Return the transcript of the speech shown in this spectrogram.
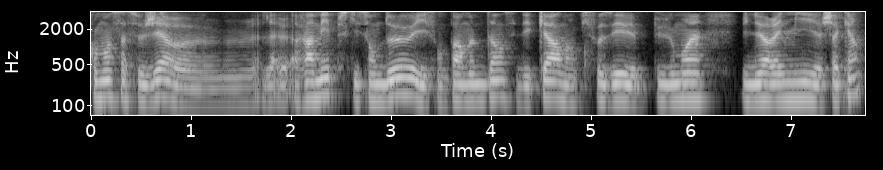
comment ça se gère euh, ramer puisqu'ils sont deux et ils font pas en même temps c'est des quarts donc il faisait plus ou moins une heure et demie chacun.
